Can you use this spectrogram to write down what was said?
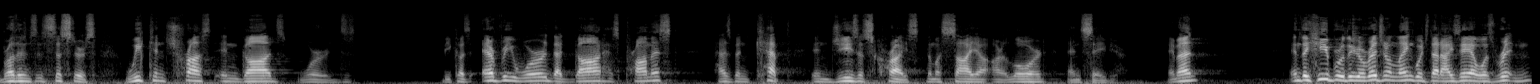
Brothers and sisters, we can trust in God's words because every word that God has promised has been kept in Jesus Christ, the Messiah, our Lord and Savior. Amen? In the Hebrew, the original language that Isaiah was written,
